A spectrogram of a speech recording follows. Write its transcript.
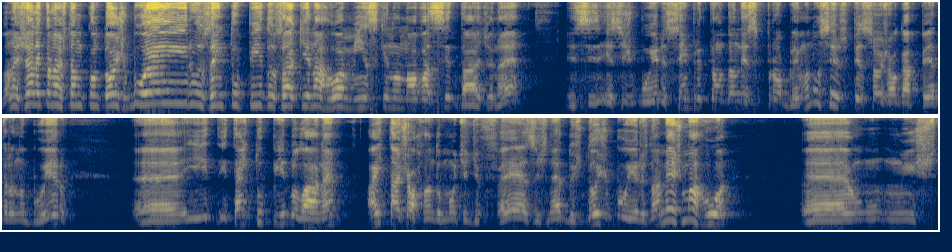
Dona Angélica, nós estamos com dois bueiros entupidos aqui na rua Minsk, no Nova Cidade, né? Esses, esses bueiros sempre estão dando esse problema. Eu não sei se o pessoal joga pedra no bueiro é, e, está entupido lá, né? Aí tá jorrando um monte de fezes, né? Dos dois bueiros na mesma rua. É, uns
